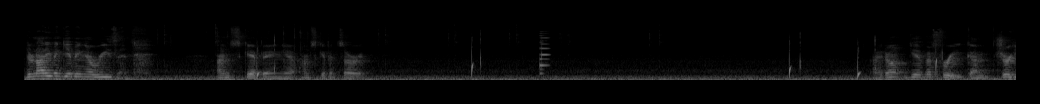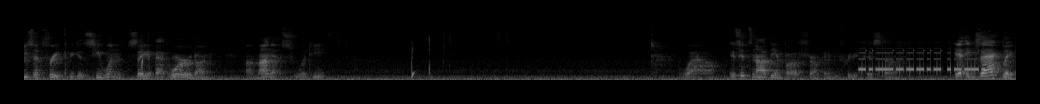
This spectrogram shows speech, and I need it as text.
They're not even giving a reason. I'm skipping. Yep, I'm skipping. Sorry. I don't give a freak. I'm sure he said freak because he wouldn't say a bad word on Among Us, would he? Wow. If it's not the imposter, I'm gonna be pretty pissed off. Yeah, exactly.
